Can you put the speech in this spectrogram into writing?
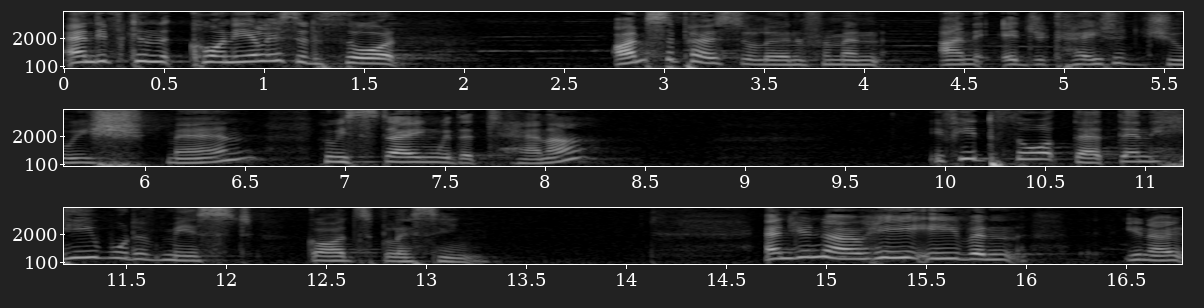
And if Cornelius had thought, I'm supposed to learn from an uneducated Jewish man who is staying with a tanner, if he'd thought that, then he would have missed God's blessing. And you know, he even, you know,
